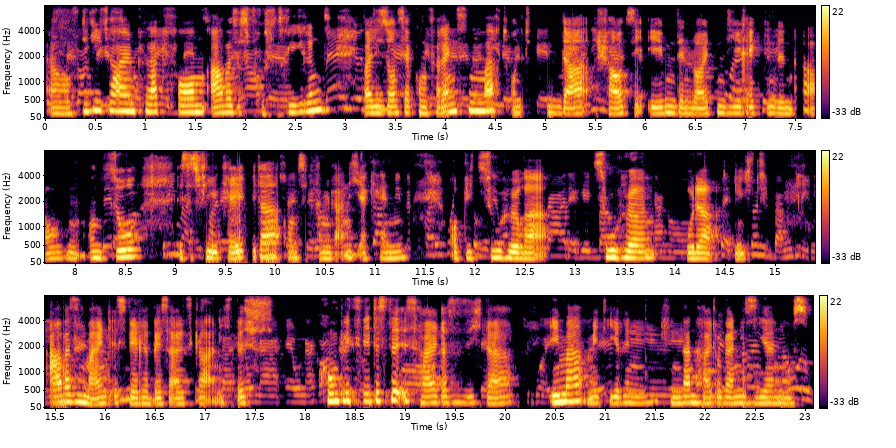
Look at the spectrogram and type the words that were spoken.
auf digitalen Plattformen, aber es ist frustrierend, weil sie sonst ja Konferenzen macht und da schaut sie eben den Leuten direkt in den Augen. Und so ist es viel kälter und sie kann gar nicht erkennen, ob die Zuhörer zuhören oder nicht. Aber sie meint, es wäre besser als gar nicht. Das Komplizierteste ist halt, dass sie sich da immer mit ihren Kindern halt organisieren muss.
